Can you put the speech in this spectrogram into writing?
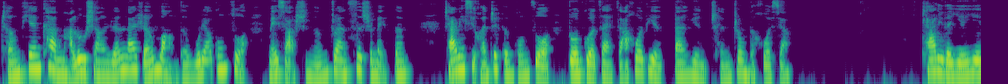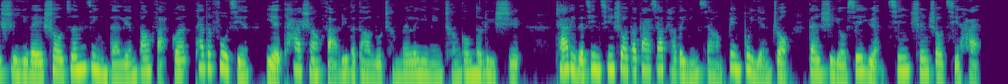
成天看马路上人来人往的无聊工作，每小时能赚四十美分。查理喜欢这份工作多过在杂货店搬运沉重的货箱。查理的爷爷是一位受尊敬的联邦法官，他的父亲也踏上法律的道路，成为了一名成功的律师。查理的近亲受到大萧条的影响并不严重，但是有些远亲深受其害。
